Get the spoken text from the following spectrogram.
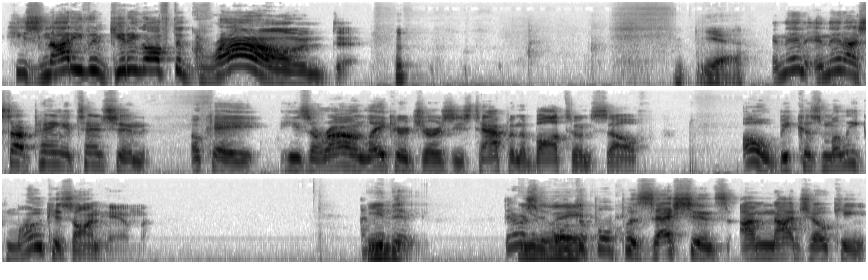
He's not even getting off the ground. Yeah, And then and then I start paying attention. Okay, he's around Laker jerseys tapping the ball to himself. Oh, because Malik Monk is on him. I mean, either there, there's either way- multiple possessions. I'm not joking.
